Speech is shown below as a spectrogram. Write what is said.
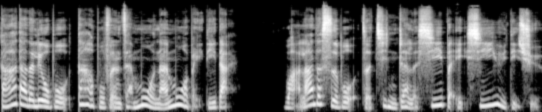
鞑靼的六部大部分在漠南、漠北地带，瓦剌的四部则进占了西北、西域地区，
